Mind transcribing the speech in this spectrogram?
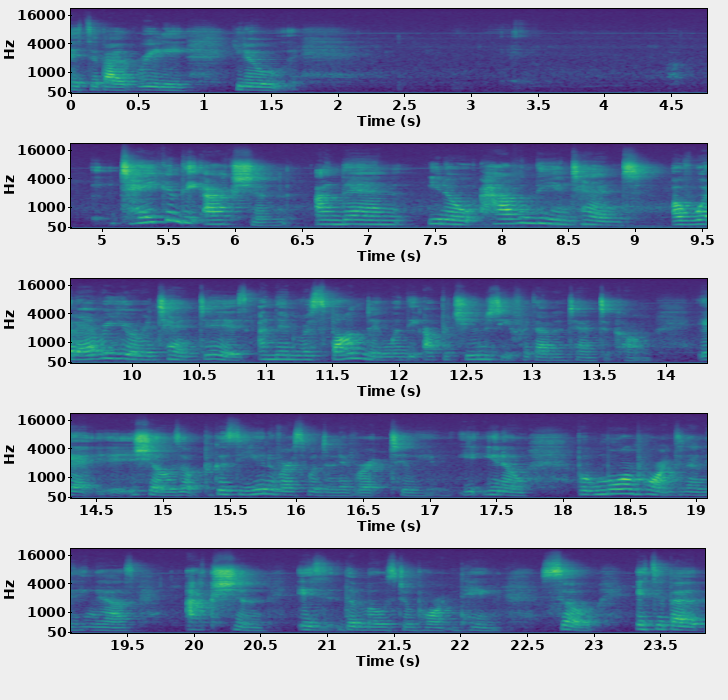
it's about really you know taking the action and then you know having the intent of whatever your intent is and then responding when the opportunity for that intent to come it shows up because the universe will deliver it to you, you you know but more important than anything else action is the most important thing so it's about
